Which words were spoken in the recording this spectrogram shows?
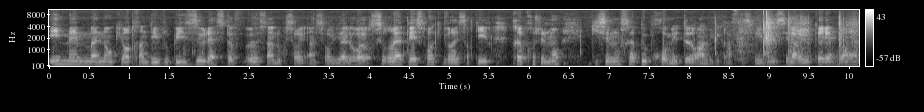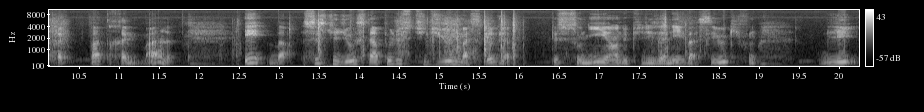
et même maintenant qui est en train de développer The Last of Us, hein, donc sur, un survival horreur sur la PS3 qui devrait sortir très prochainement, qui s'annonce un peu prometteur, hein, vu les graphismes et vu le scénario qui a l'air vraiment très, pas très mal. Et bah ce studio, c'était un peu le studio mascotte de, la, Sony hein, depuis des années. Bah c'est eux qui font les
